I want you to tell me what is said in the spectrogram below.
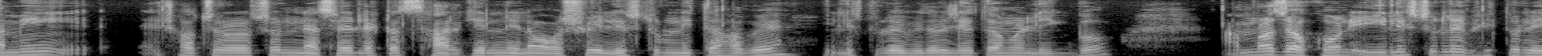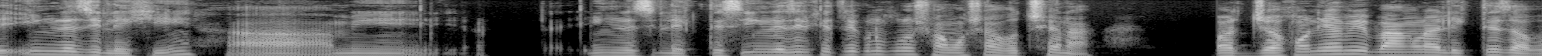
আমি সচরাচর ন্যাচারালি একটা সার্কেল নিলাম। অবশ্যই ইলিস্টুল নিতে হবে। ইলিস্টুলের ভিতরে যেহেতু আমরা লিখব, আমরা যখন এই ইলিস্টুলের ভিতরে ইংরেজি লিখি আমি ইংরেজি লিখতেছি, ইংরেজির ক্ষেত্রে কোনো কোনো সমস্যা হচ্ছে না। বাট যখনই আমি বাংলা লিখতে যাব,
